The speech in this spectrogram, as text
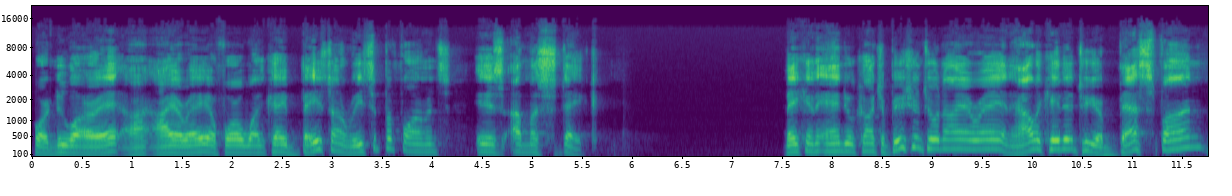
for a new IRA, or 401k based on recent performance is a mistake. Make an annual contribution to an IRA and allocate it to your best fund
